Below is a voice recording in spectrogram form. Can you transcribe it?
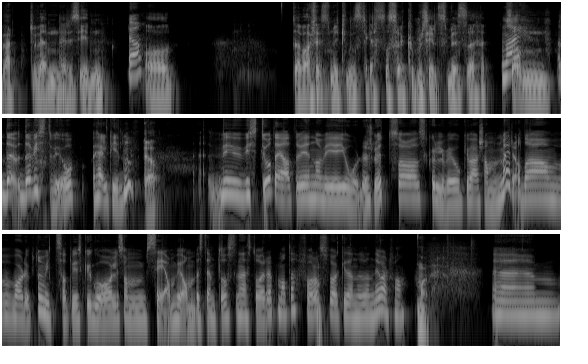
vært venner siden, Ja. og det var liksom ikke noe stress å søke om skilsmisse. Nei. Sånn, Det, det visste vi jo hele tiden. ja. vi visste jo det at vi, når vi gjorde det slutt, så skulle vi jo ikke være sammen mer. Og da var det jo ikke noe vits at vi skulle gå og liksom se om vi ombestemte oss det neste året. på en måte. For oss var ikke det nødvendig, i hvert fall. Nei. Ehm,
